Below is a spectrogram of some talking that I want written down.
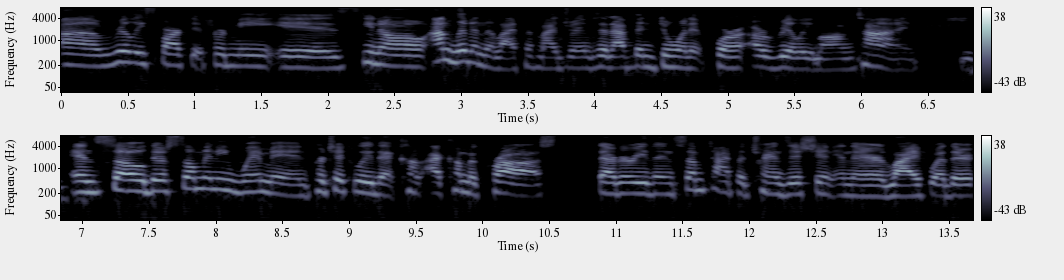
um, really sparked it for me is you know i'm living the life of my dreams and i've been doing it for a really long time. Mm-hmm. and so there's so many women particularly that come i come across that are either in some type of transition in their life, whether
